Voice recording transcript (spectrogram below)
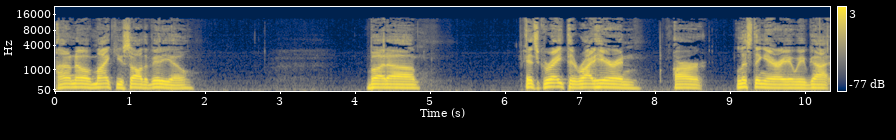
I don't know if Mike you saw the video, but uh, it's great that right here in our listing area we've got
